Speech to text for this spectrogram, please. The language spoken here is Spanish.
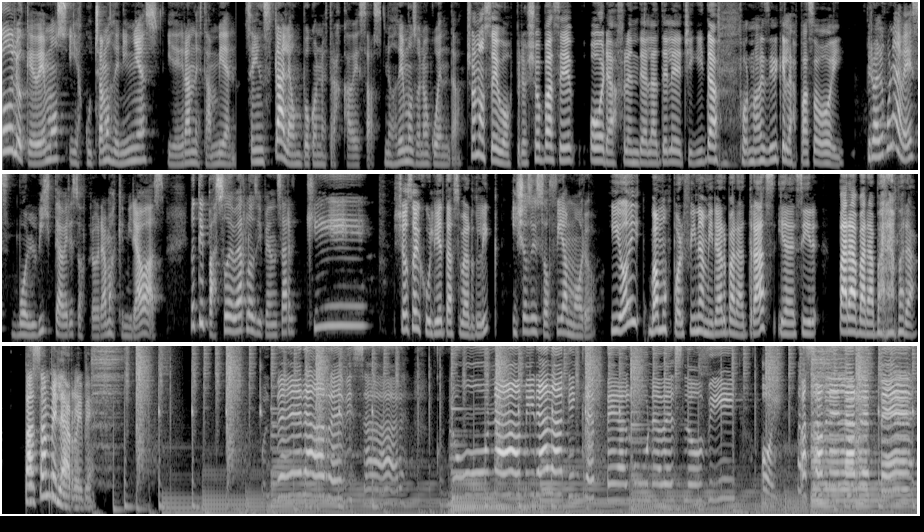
Todo lo que vemos y escuchamos de niñas y de grandes también se instala un poco en nuestras cabezas, nos demos o no cuenta. Yo no sé vos, pero yo pasé horas frente a la tele de chiquita, por no decir que las paso hoy. ¿Pero alguna vez volviste a ver esos programas que mirabas? ¿No te pasó de verlos y pensar qué? Yo soy Julieta Sverdlik. Y yo soy Sofía Moro. Y hoy vamos por fin a mirar para atrás y a decir, para, para, para, para. Pásame la repe. Volver a revisar Lo vi. Hoy, pásame la repe.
